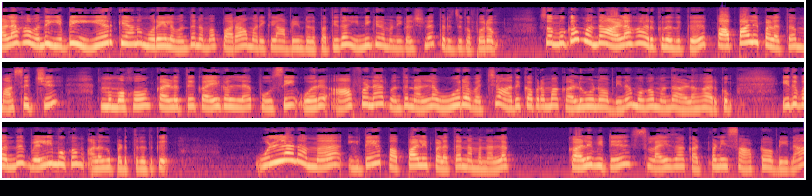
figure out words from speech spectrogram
அழகை வந்து எப்படி இயற்கையான முறையில் வந்து நம்ம பராமரிக்கலாம் அப்படின்றத பற்றி தான் இன்னைக்கு நம்ம நிகழ்ச்சியில் தெரிஞ்சுக்க போகிறோம் ஸோ முகம் வந்து அழகா இருக்கிறதுக்கு பப்பாளி பழத்தை மசிச்சு நம்ம முகம் கழுத்து கைகளில் பூசி ஒரு ஆஃப் அன் ஹவர் வந்து நல்லா ஊற வச்சு அதுக்கப்புறமா கழுவணும் அப்படின்னா முகம் வந்து அழகா இருக்கும். இது வந்து வெளிமுகம் அழகுபடுத்துறதுக்கு. உள்ள நம்ம இதே பப்பாளி பழத்தை நம்ம நல்லா கழுவிட்டு ஸ்லைஸாக கட் பண்ணி சாப்பிட்டோம் அப்படின்னா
